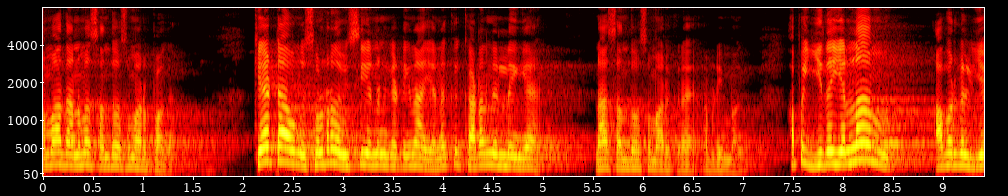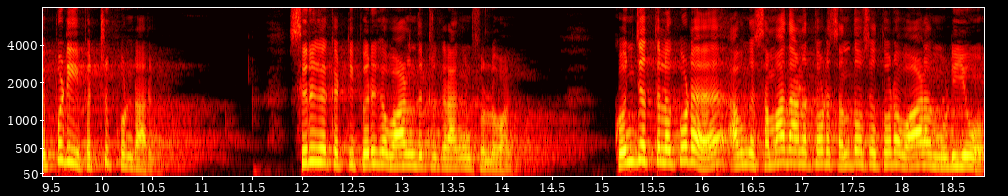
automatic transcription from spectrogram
சமாதானமாக சந்தோஷமாக இருப்பாங்க. கேட்டால் அவங்க சொல்கிற விஷயம் என்னென்னு கேட்டிங்கன்னா எனக்கு கடன் இல்லைங்க. நான் சந்தோஷமாக இருக்கிறேன். அப்படிம்பாங்க. அப்போ இதையெல்லாம் அவர்கள் எப்படி பெற்றுக்கொண்டார்கள்? சிறுக கட்டி பெருக வாழ்ந்துட்டுருக்குறாங்கன்னு சொல்லுவாங்க. கொஞ்சத்தில் கூட அவங்க சமாதானத்தோட சந்தோஷத்தோடு வாழ முடியும்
